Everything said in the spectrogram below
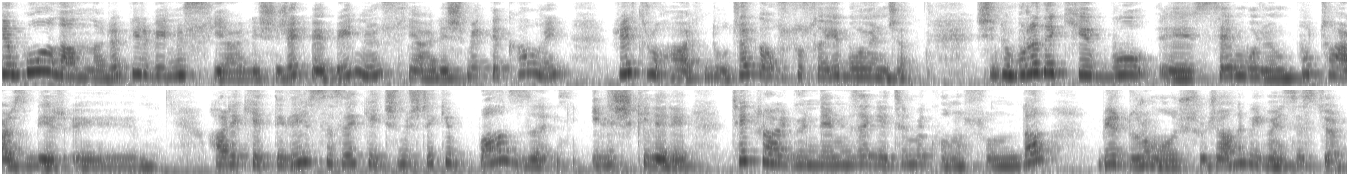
Yine bu alanlara bir Venüs yerleşecek ve Venüs yerleşmekle kalmayıp retro halinde olacak Ağustos ayı boyunca. Şimdi buradaki bu e, sembolün bu tarz bir e, hareketliliği size geçmişteki bazı ilişkileri tekrar gündeminize getirme konusunda bir durum oluşturacağını bilmenizi istiyorum.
